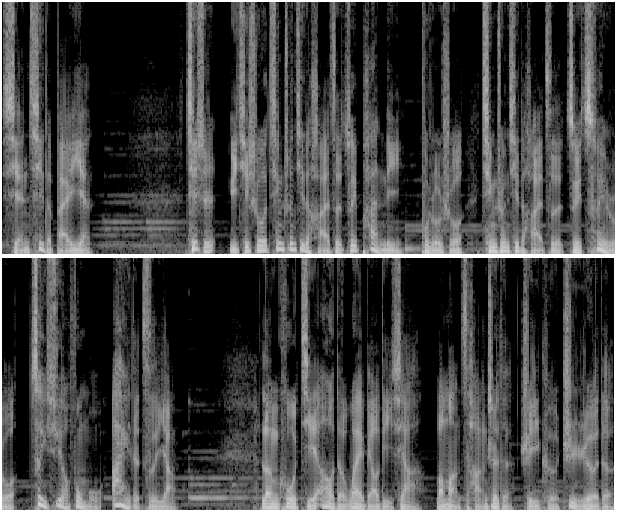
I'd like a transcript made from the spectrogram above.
嫌弃的白眼。其实，与其说青春期的孩子最叛逆，不如说青春期的孩子最脆弱，最需要父母爱的滋养。冷酷桀骜的外表底下，往往藏着的是一颗炙热的、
